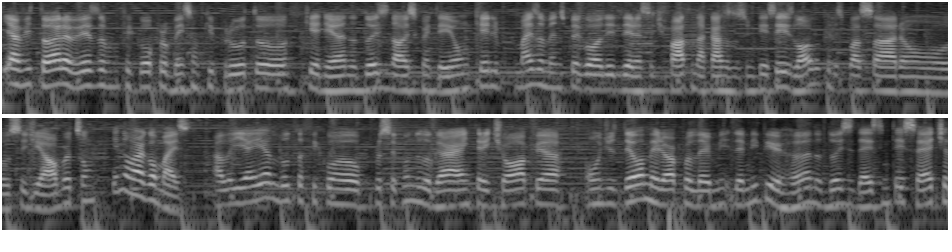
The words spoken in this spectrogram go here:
E a vitória mesmo ficou pro Benson Kipruto, keniano, 2,951, que ele mais ou menos pegou a liderança de fato na casa dos 36 logo que eles passaram o C.J. Albertson e não largou mais. E aí a luta ficou pro segundo lugar entre a Etiópia, onde deu a melhor pro Lemi Birrano, 2,1037,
